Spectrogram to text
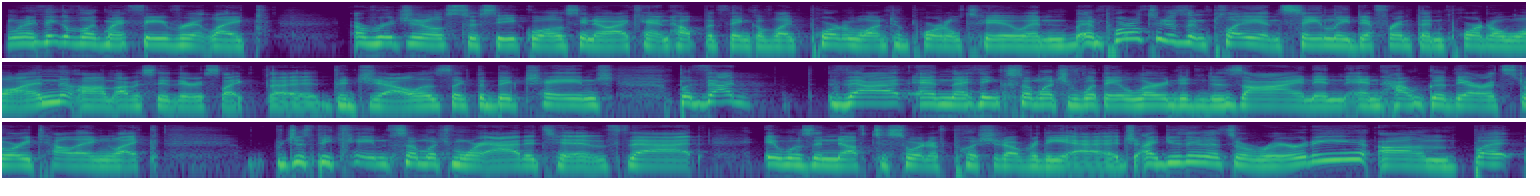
when I think of like my favorite like originals to sequels, you know, I can't help but think of like Portal 1 to Portal 2 and, and Portal 2 doesn't play insanely different than Portal 1. Um, obviously there's like the the gel is like the big change, but that that and I think so much of what they learned in design and and how good they are at storytelling like just became so much more additive that it was enough to sort of push it over the edge. I do think that's a rarity, um, but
